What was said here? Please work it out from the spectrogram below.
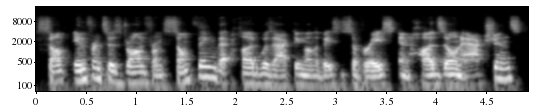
some inferences drawn from something that HUD was acting on the basis of race in HUD's own actions.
